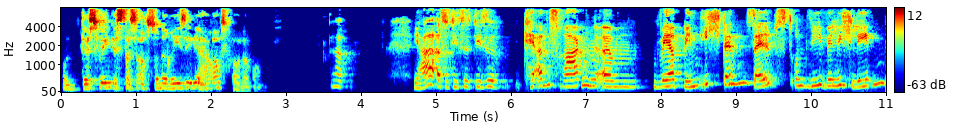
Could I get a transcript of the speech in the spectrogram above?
Und deswegen ist das auch so eine riesige Herausforderung. Ja. Ja, also diese, diese Kernfragen, ähm, wer bin ich denn selbst und wie will ich leben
